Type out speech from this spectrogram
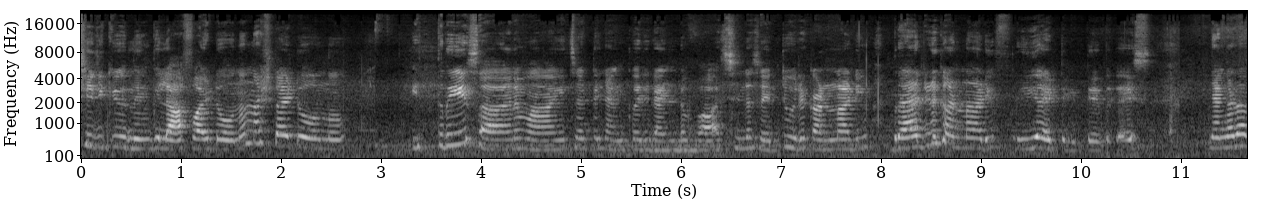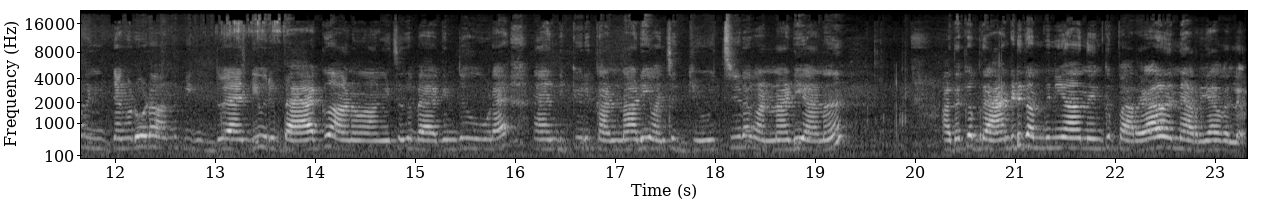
ശരിക്കും നിങ്ങൾക്ക് ലാഫായിട്ട് തോന്നും നഷ്ടമായിട്ട് തോന്നും? ഇത്രയും സാധനം വാങ്ങിച്ചിട്ട് ഞങ്ങൾക്ക് ഒരു രണ്ട് വാച്ചിന്റെ സെറ്റും ഒരു കണ്ണാടിയും ബ്രാൻഡഡ് കണ്ണാടിയും ഫ്രീ ആയിട്ട് കിട്ടിയത് ഗൈസ് ഞങ്ങളുടെ ഞങ്ങളുടെ കൂടെ വന്ന് ബിന്ദു ആന്റി ഒരു ബാഗ് ആണ് വാങ്ങിച്ചത്. ബാഗിന്റെ കൂടെ ആന്റിക്ക് ഒരു കണ്ണാടി വാങ്ങിച്ചത് ഗ്യൂച്ചിയുടെ കണ്ണാടിയാണ്. അതൊക്കെ ബ്രാൻഡഡ് കമ്പനിയാണെന്ന് നിങ്ങൾക്ക് പറയാതെ തന്നെ അറിയാമല്ലോ.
